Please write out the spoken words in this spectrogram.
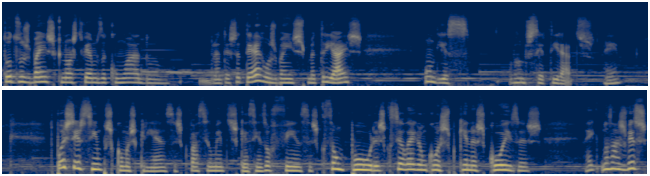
todos os bens que nós tivermos acumulado durante esta terra, os bens materiais, um dia vão-nos ser tirados. É? Depois ser simples como as crianças, que facilmente esquecem as ofensas, que são puras, que se alegram com as pequenas coisas. É? Nós às vezes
